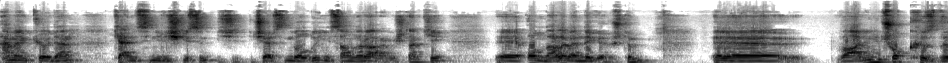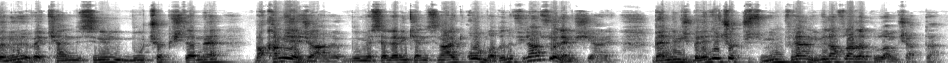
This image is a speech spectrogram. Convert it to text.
hemen köyden kendisinin ilişkisinin iç- içerisinde olduğu insanları aramışlar ki e, onlarla ben de görüştüm. E, valinin çok kızdığını ve kendisinin bu çöp işlerine bakamayacağını, bu meselelerin kendisine ait olmadığını filan söylemiş yani. Ben demiş belediye çöpçüsü müyüm filan gibi laflar da kullanmış hatta.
